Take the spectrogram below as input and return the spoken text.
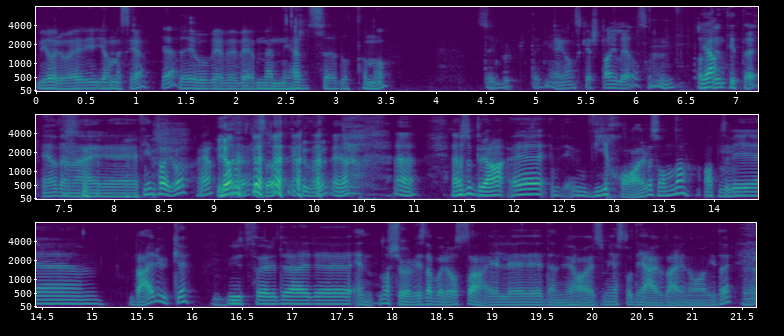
Vi har jo ei hjemmeside. Ja. Det er jo www.mennihelse.no. Den, den er ganske stilig, altså. Mm. Takk Ja. en titt der. Ja, den er eh, fin farge òg. Ja. Ja, ikke sant? Ikke sant? ja. ja. Så bra. Eh, vi har det sånn, da, at Mm. vi eh, hver uke Mhm. utfordrer eh, enten oss sjøl, hvis det er bare oss, da, eller den vi har som gjest, og det er jo deg nå, Vidar. Ja.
